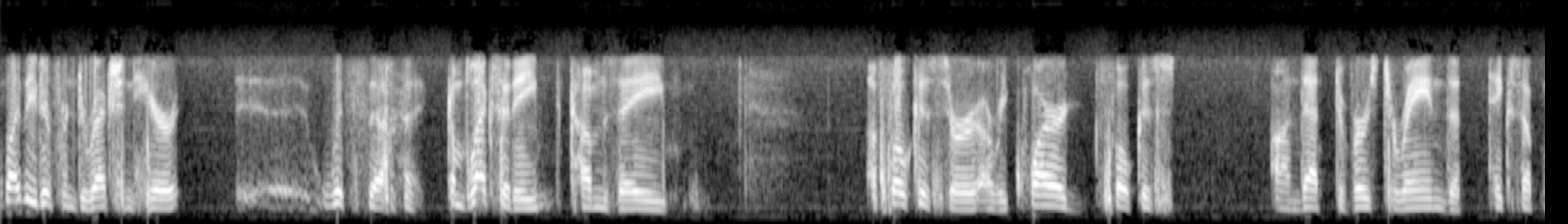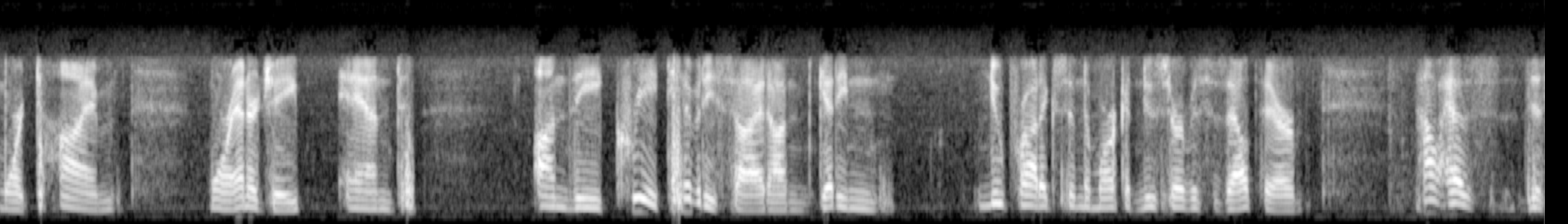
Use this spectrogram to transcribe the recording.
slightly different direction here. With uh, complexity comes a a focus or a required focus on that diverse terrain that takes up more time, more energy, and on the creativity side, on getting new products in the market, new services out there, how has this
